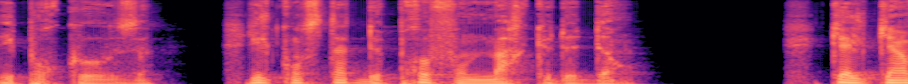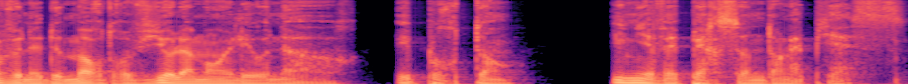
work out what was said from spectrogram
Et pour cause, il constate de profondes marques de dents. Quelqu'un venait de mordre violemment Éléonore, et pourtant, il n'y avait personne dans la pièce.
